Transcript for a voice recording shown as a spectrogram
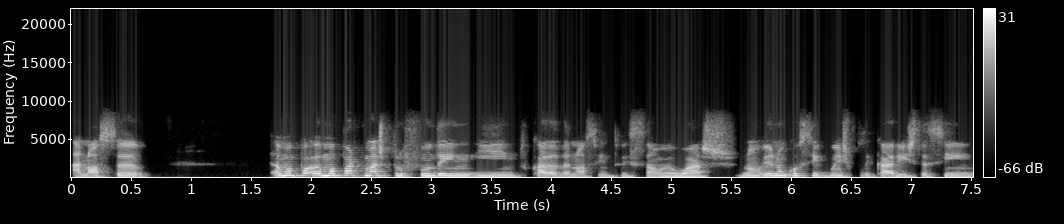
à nossa. É uma, é uma parte mais profunda e, e intocada da nossa intuição, eu acho. Não, eu não Uhum. consigo bem explicar isto assim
